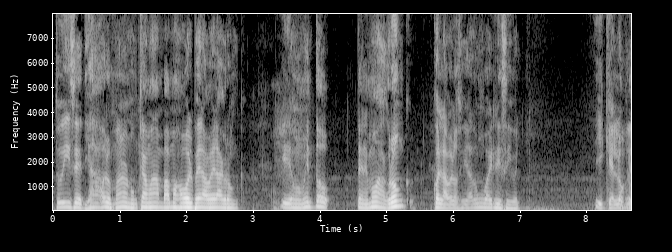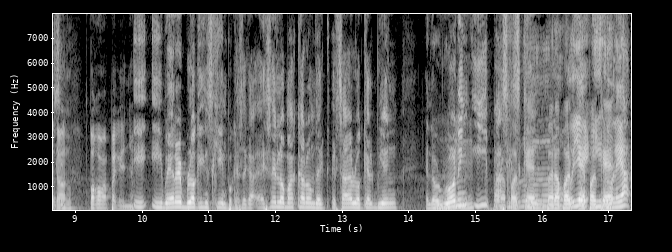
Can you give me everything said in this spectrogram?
tú dices, diablo, hermano, nunca más vamos a volver a ver a Gronk. Y de momento tenemos a Gronk con la velocidad de un wide receiver. ¿Y qué es lo Un poquito- próximo? un poco más pequeño. Y, y better blocking scheme, porque ese, es lo más caro donde él sabe bloquear bien en los running y Pero passing. ¿por qué? pero ¿por Oye, qué? ¿Por y qué? rolea,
